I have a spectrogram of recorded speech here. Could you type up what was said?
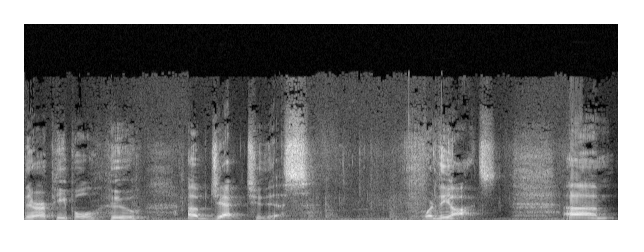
there are people who object to this. What are the odds? Um,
